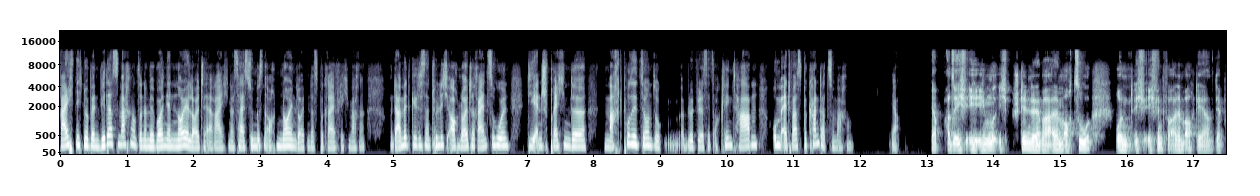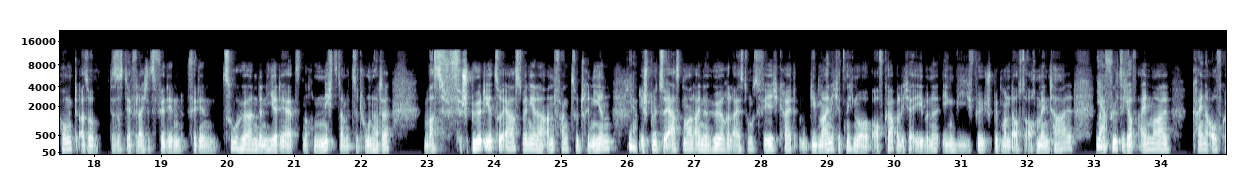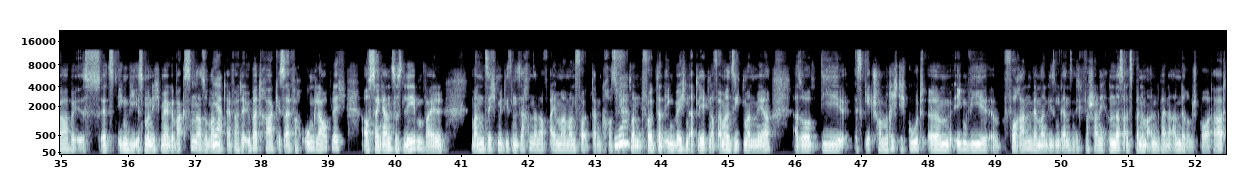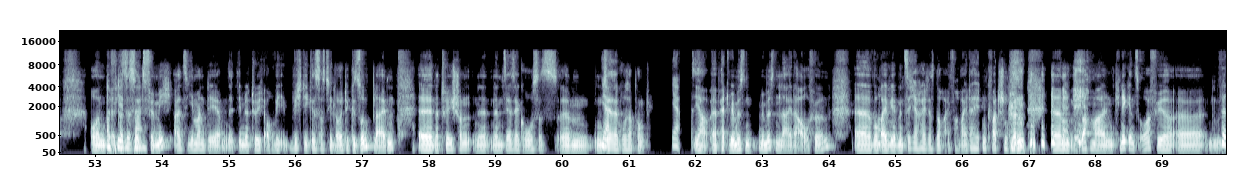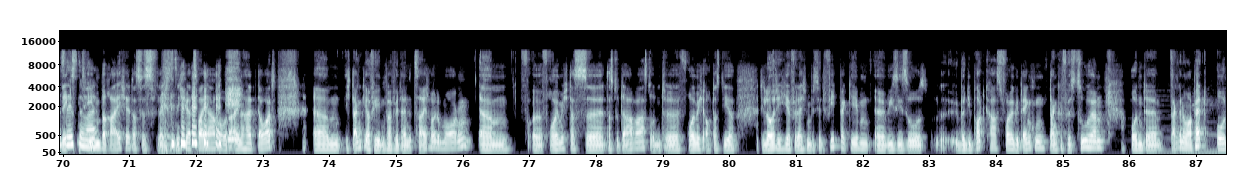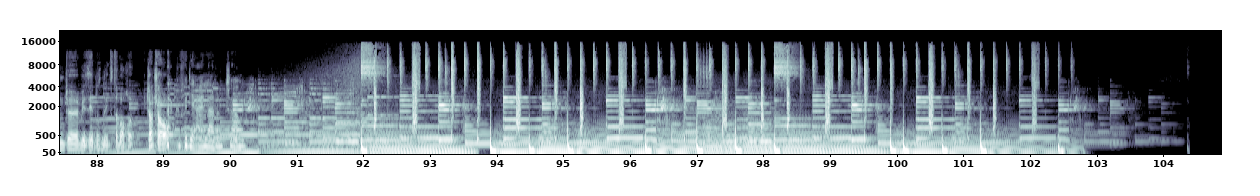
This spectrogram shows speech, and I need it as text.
reicht nicht nur, wenn wir das machen, sondern wir wollen ja neue Leute erreichen. Das heißt, wir müssen auch neuen Leuten das begreiflich machen. Und damit gilt es natürlich auch, Leute reinzuholen, die entsprechende Machtposition, so blöd wie das jetzt auch klingt, haben, um etwas bekannter zu machen. Ja. Ja, also ich, ich, ich stimme dir bei allem auch zu und ich, ich finde vor allem auch der, der Punkt, also das ist der vielleicht jetzt für den, für den Zuhörenden hier, der jetzt noch nichts damit zu tun hatte, was spürt ihr zuerst, wenn ihr da anfangt zu trainieren? Ja. Ihr spürt zuerst mal eine höhere Leistungsfähigkeit. Die meine ich jetzt nicht nur auf körperlicher Ebene. Irgendwie spürt man da auch mental. Man ja. fühlt sich auf einmal keine Aufgabe ist jetzt irgendwie ist man nicht mehr gewachsen. Also man ja. hat einfach der Übertrag ist einfach unglaublich auf sein ganzes Leben, weil man sich mit diesen Sachen dann auf einmal, man folgt dann CrossFit, ja. man folgt dann irgendwelchen Athleten, auf einmal sieht man mehr. Also die, es geht schon richtig gut ähm, irgendwie äh, voran, wenn man diesem Ganzen ist wahrscheinlich anders als bei einem bei einer anderen Sportart. Und äh, das ist Fall. jetzt für mich als jemand, der dem natürlich auch wichtig ist, dass die Leute gesund bleiben, äh, natürlich schon ein ne, sehr sehr großes, ähm, ein ja. sehr sehr großer Punkt. Ja. Ja, äh, Pat, wir müssen, wir müssen leider aufhören, äh, wobei oh. wir mit Sicherheit das noch einfach weiter hätten quatschen können. ähm, mach mal einen Knick ins Ohr für äh, nächsten nächste Themenbereiche, dass es vielleicht nicht mehr zwei Jahre oder eineinhalb dauert. Ähm, ich danke dir auf jeden Fall für deine Zeit heute Morgen. Ähm, äh, freue mich, dass, äh, dass du da warst und äh, freue mich auch, dass dir die Leute hier vielleicht ein bisschen Feedback geben, äh, wie sie so über die Podcast-Folge denken. Danke fürs Zuhören und äh, danke nochmal, Pat, und äh, wir sehen uns nächste Woche. Ciao, ciao. Danke für die Einladung. Ciao.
